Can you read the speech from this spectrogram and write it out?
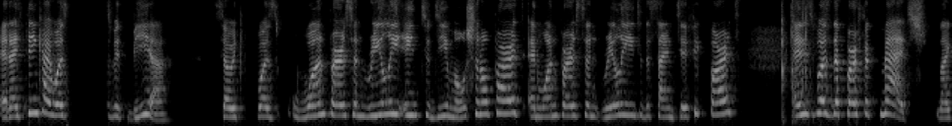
And I think I was with Bia so it was one person really into the emotional part and one person really into the scientific part. And it was the perfect match, like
